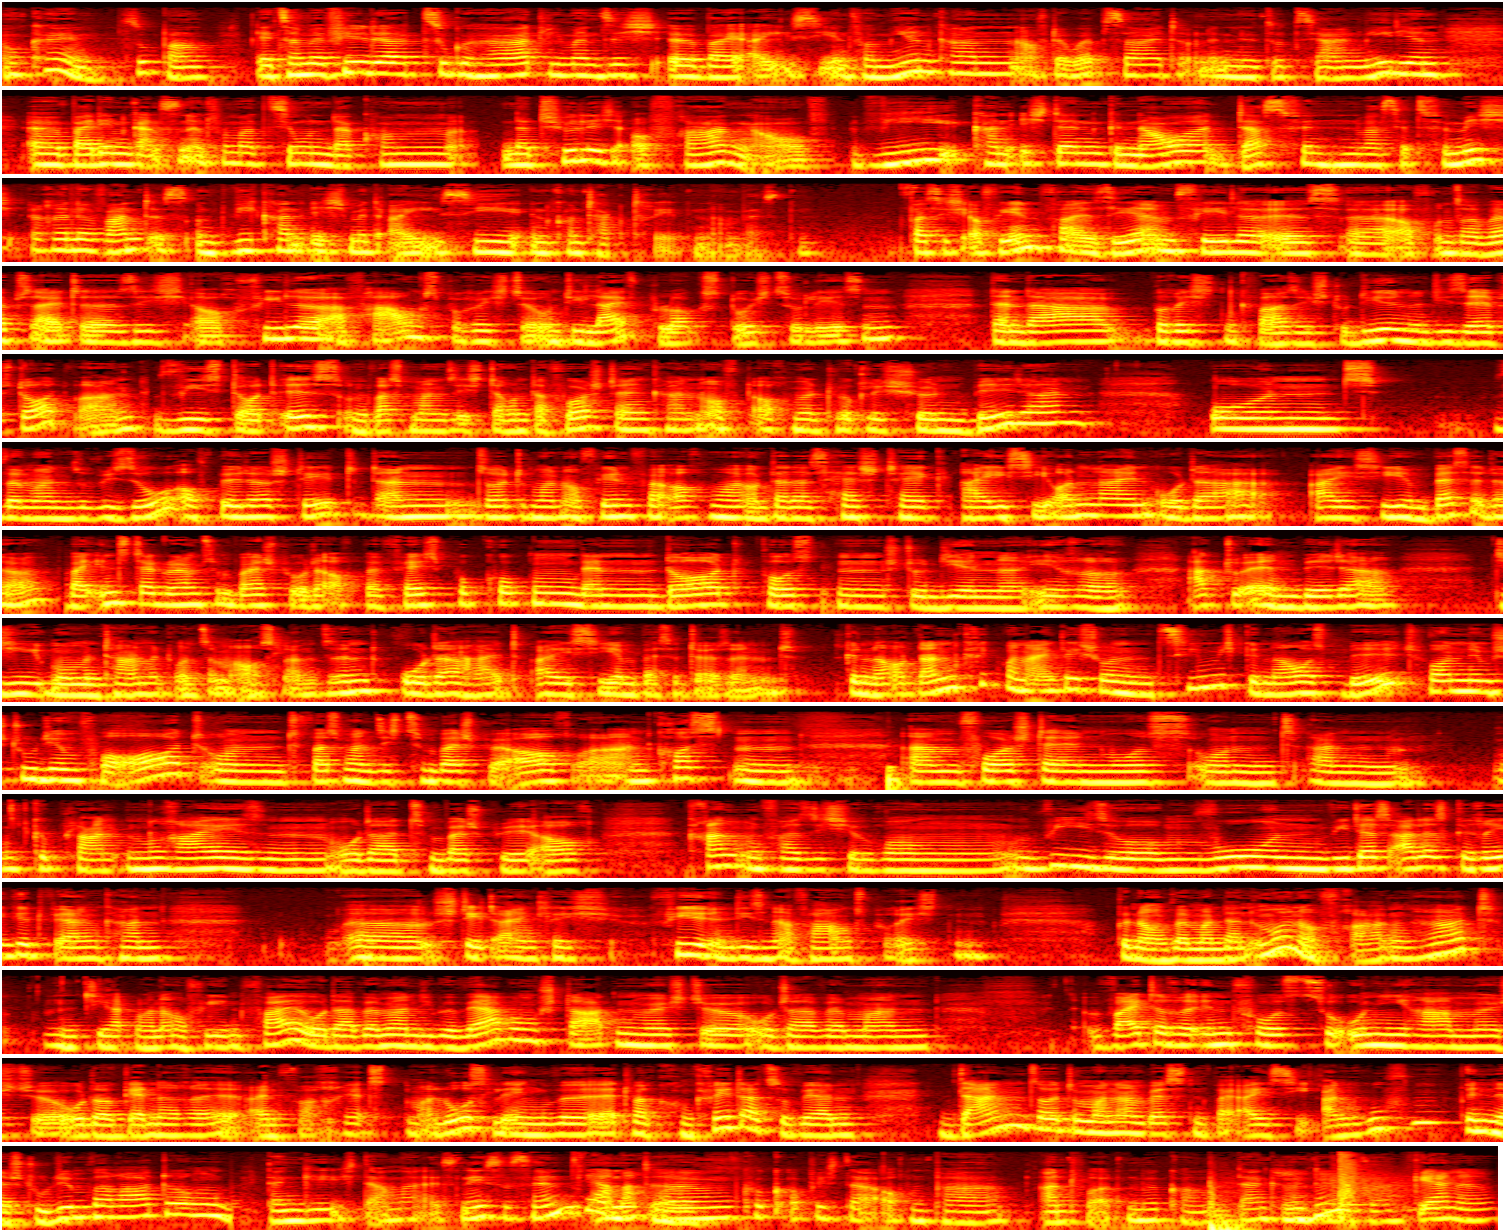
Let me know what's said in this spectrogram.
Okay, super. Jetzt haben wir viel dazu gehört, wie man sich äh, bei IEC informieren kann auf der Webseite und in den sozialen Medien. Äh, bei den ganzen Informationen, da kommen natürlich auch Fragen auf. Wie kann ich denn genauer das finden, was jetzt für mich relevant ist und wie kann ich mit IEC in Kontakt treten am besten? Was ich auf jeden Fall sehr empfehle, ist äh, auf unserer Webseite sich auch viele Erfahrungsberichte und die Live-Blogs durchzulesen. Denn da berichten quasi Studierende, die selbst dort waren, wie es dort ist und was man sich darunter vorstellen kann, oft auch mit wirklich schönen Bildern. Und wenn man sowieso auf Bilder steht, dann sollte man auf jeden Fall auch mal unter das Hashtag IEC Online oder IEC Ambassador bei Instagram zum Beispiel oder auch bei Facebook gucken, denn dort posten Studierende ihre aktuellen Bilder, die momentan mit uns im Ausland sind oder halt IEC Ambassador sind. Genau, dann kriegt man eigentlich schon ein ziemlich genaues Bild von dem Studium vor Ort und was man sich zum Beispiel auch an Kosten ähm, vorstellen muss und an geplanten Reisen oder zum Beispiel auch Krankenversicherung, Visum, Wohnen, wie das alles geregelt werden kann, äh, steht eigentlich viel in diesen Erfahrungsberichten. Genau, wenn man dann immer noch Fragen hat, und die hat man auf jeden Fall, oder wenn man die Bewerbung starten möchte oder wenn man weitere Infos zur Uni haben möchte oder generell einfach jetzt mal loslegen will, etwas konkreter zu werden, dann sollte man am besten bei IC anrufen in der Studienberatung. Dann gehe ich da mal als nächstes hin ja, und ähm, gucke, ob ich da auch ein paar Antworten bekomme. Danke, mhm. Lisa. Gerne.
